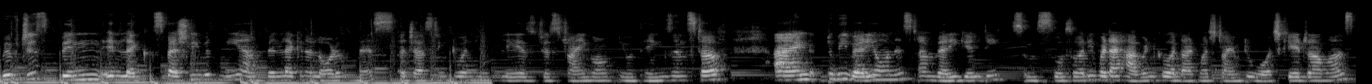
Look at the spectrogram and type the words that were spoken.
we've just been in like especially with me i've been like in a lot of mess adjusting to a new place just trying out new things and stuff. And to be very honest i'm very guilty so i'm so sorry but i haven't got that much time to watch k dramas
